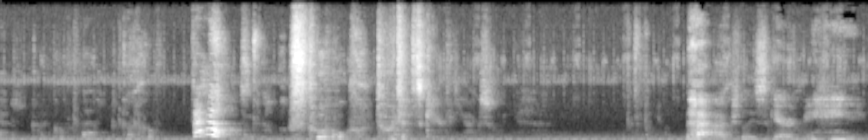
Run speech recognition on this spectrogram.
fast, gotta go fast! Dude, that scared me actually. That actually scared me.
